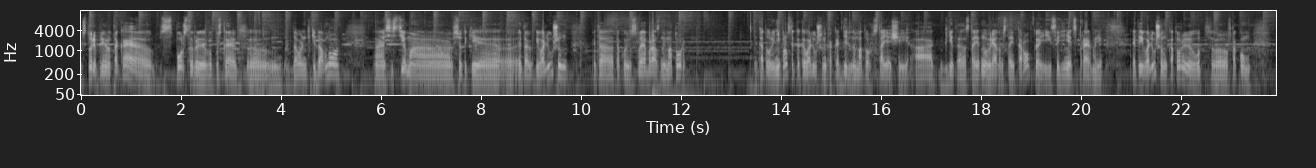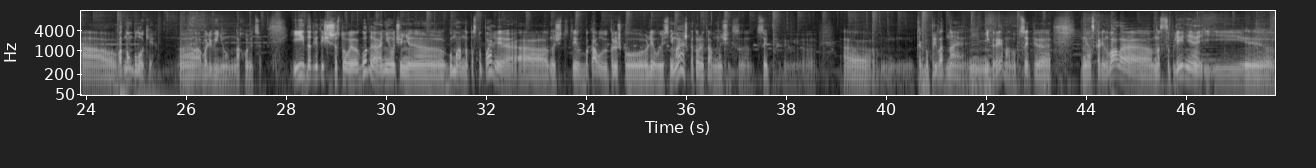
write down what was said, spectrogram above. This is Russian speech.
история примерно такая. Спорстеры выпускают э, довольно-таки давно. Э, Система все-таки это Evolution. Это такой своеобразный мотор, который не просто как Evolution, как отдельно мотор стоящий, а где-то стоит, ну, рядом стоит коробка и соединяется Primary. Это Evolution, который вот э, в таком, а, в одном блоке э, в алюминиум находится. И до 2006 года они очень э, гуманно поступали. А, Значит, ты боковую крышку левую снимаешь, которая там, значит, э, цепь э, э, как бы приводная, не ГРМ, а вот цепь э, с коленвала э, на сцепление и, э,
